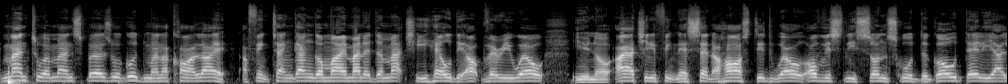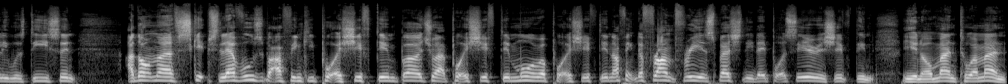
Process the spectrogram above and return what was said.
man to a man, Spurs were good, man. I can't lie. I think Tanganga, my man of the match, he held it up very well. You know, I actually think their centre halves did well. Obviously, Son scored the goal. Dele Alli was decent. I don't know if Skipp's levels, but I think he put a shift in. Bergwijn put a shift in. Moura put a shift in. I think the front three, especially, they put a serious shift in. You know, man to a man.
